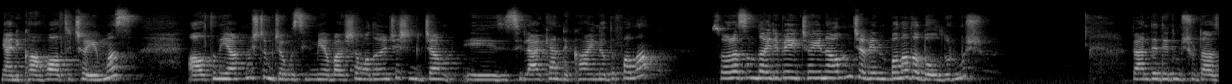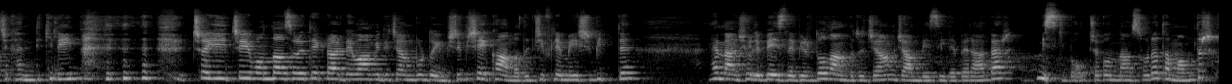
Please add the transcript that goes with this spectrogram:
Yani kahvaltı çayımız. Altını yakmıştım camı silmeye başlamadan önce. Şimdi cam e, silerken de kaynadı falan. Sonrasında Ali Bey çayını alınca benim bana da doldurmuş. Ben de dedim şurada azıcık hani dikileyim. Çayı içeyim ondan sonra tekrar devam edeceğim buradayım işte. Bir şey kalmadı. Cifleme işi bitti. Hemen şöyle bezle bir dolandıracağım cam beziyle beraber. Mis gibi olacak ondan sonra tamamdır.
